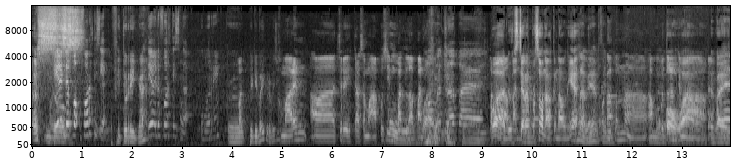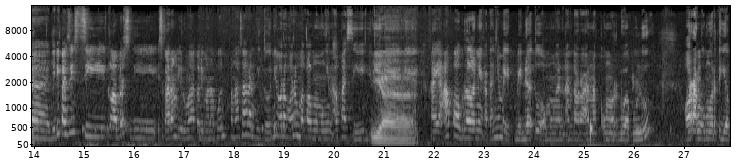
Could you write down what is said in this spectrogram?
Us. Dia ada fo- fortis ya? Featuring kah? Dia ada fortis nggak umurnya? Eh, Pidi Baik berapa sih? Kemarin eh, cerita sama aku sih Oh, 48. wow. 48. Waduh, 48. secara personal kenal nih ya. Kenal ya. Ah, kenal. Aku betulan Oh, kenal. wow. Baik. Nah, jadi pasti si clubbers di sekarang di rumah atau di mana pun penasaran gitu. Ini orang-orang bakal ngomongin apa sih? Gitu. Iya. Ini Kayak apa obrolannya? Katanya be- beda tuh omongan antara anak umur 20, orang umur 30,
